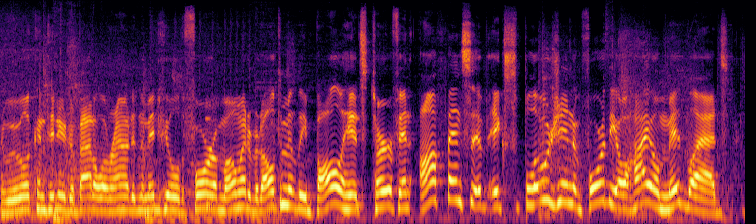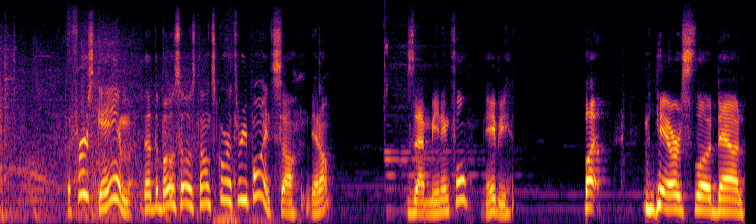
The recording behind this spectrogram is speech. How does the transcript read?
And we will continue to battle around in the midfield for a moment, but ultimately ball hits turf. An offensive explosion for the Ohio Midlads. The first game that the Bozos don't score three points, so, you know, is that meaningful? Maybe. But they are slowed down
